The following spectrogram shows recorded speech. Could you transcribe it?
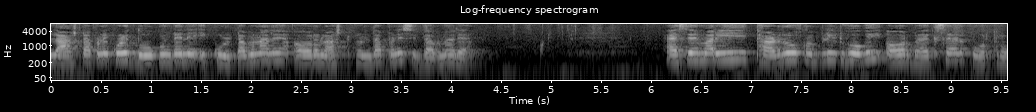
लास्ट अपने को दो कुंडे ने एक उल्टा बना ਲਿਆ और लास्ट फंदा अपने सीधा बना लिया। ऐसे हमारी थर्ड रो कंप्लीट हो गई और back side fourth row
